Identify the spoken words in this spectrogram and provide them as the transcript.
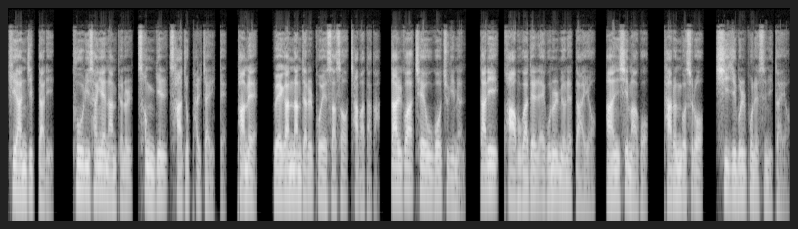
귀한 집 딸이 둘 이상의 남편을 성길 사주팔자일 때 밤에 외간 남자를 보에 싸서 잡아다가 딸과 재우고 죽이면 딸이 과부가 될 애군을 면했다 하여 안심하고 다른 곳으로 시집을 보냈으니까요.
